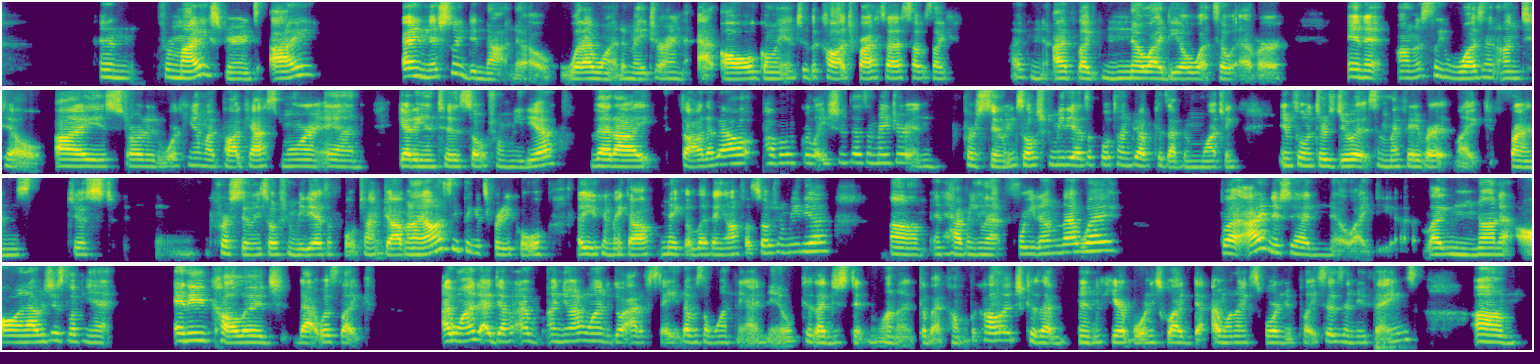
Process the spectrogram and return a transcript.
And from my experience, I I initially did not know what I wanted to major in at all going into the college process. I was like, I've I've like no idea whatsoever. And it honestly wasn't until I started working on my podcast more and getting into social media that I thought about public relations as a major and pursuing social media as a full-time job because I've been watching influencers do it. Some of my favorite like friends just pursuing social media as a full-time job and I honestly think it's pretty cool that you can make a make a living off of social media um, and having that freedom that way. But I initially had no idea, like none at all. And I was just looking at any college that was like, I wanted, I definitely, I, I knew I wanted to go out of state. That was the one thing I knew because I just didn't want to go back home for college because I've been here at boarding school. I, de- I want to explore new places and new things. Um,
